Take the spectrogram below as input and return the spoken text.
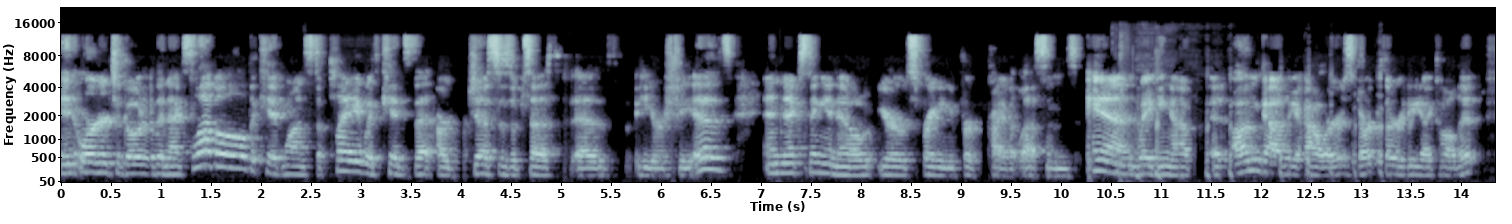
in order to go to the next level, the kid wants to play with kids that are just as obsessed as he or she is. And next thing you know, you're springing for private lessons and waking up at ungodly hours, dark 30, I called it.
